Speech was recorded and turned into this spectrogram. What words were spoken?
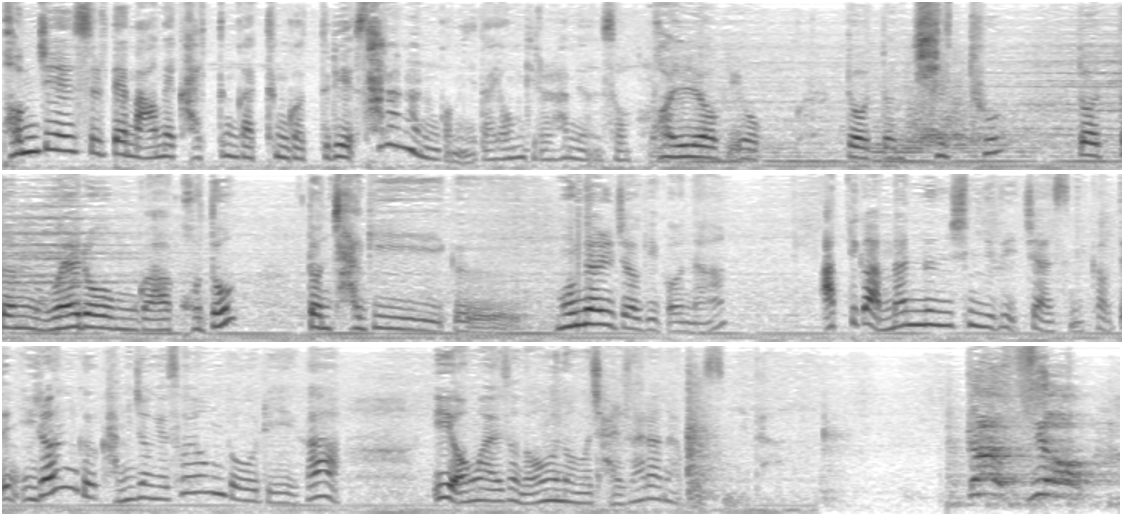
범죄했을 때 마음의 갈등 같은 것들이 살아나는 겁니다. 연기를 하면서. 권력욕, 또 어떤 질투, 또 어떤 외로움과 고독, 어떤 자기 그 모멸적이거나 앞뒤가 안 맞는 심리도 있지 않습니까? 어떤 이런 그 감정의 소용돌이가 이 영화에서 너무너무 잘 살아나고 있습니다. Contratto!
